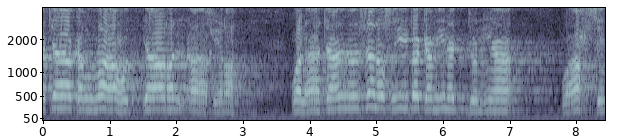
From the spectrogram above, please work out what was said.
آتاك الله الدار الآخرة ولا تنس نصيبك من الدنيا وأحسن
